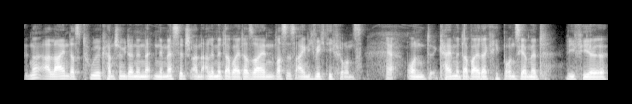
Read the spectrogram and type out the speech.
ne, allein das Tool kann schon wieder eine, eine Message an alle Mitarbeiter sein, was ist eigentlich wichtig für uns. Ja. Und kein Mitarbeiter kriegt bei uns ja mit, wie viel,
